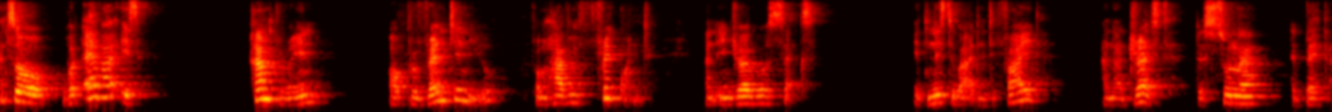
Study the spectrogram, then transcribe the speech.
And so, whatever is hampering or preventing you from having frequent and enjoyable sex, it needs to be identified and addressed. The sooner, the better.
